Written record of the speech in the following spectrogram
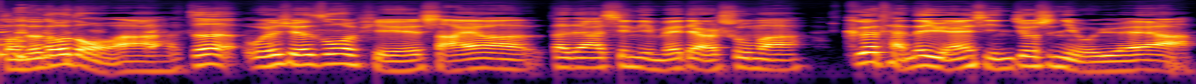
懂的都懂啊，这文学作品啥样，大家心里没点数吗？歌坛的原型就是纽约呀，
